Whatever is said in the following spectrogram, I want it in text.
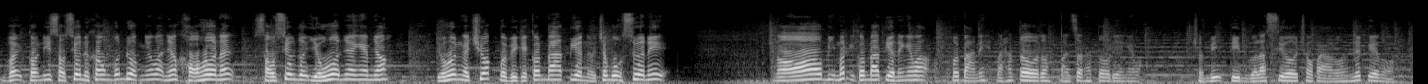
Vậy còn đi 6 xuyên được không? Vẫn được nhá bạn nhá, khó hơn đấy. 6 xuyên rồi yếu hơn nha anh em nhá. Yếu hơn ngày trước bởi vì cái con ba tiền ở trong bộ xuyên ấy Nó bị mất cái con ba tiền anh em ạ. Thôi bán đi, bán Hunter thôi, bán dần Hunter đi anh em ạ. Chuẩn bị tìm Glacier cho vào rồi, lết game rồi.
